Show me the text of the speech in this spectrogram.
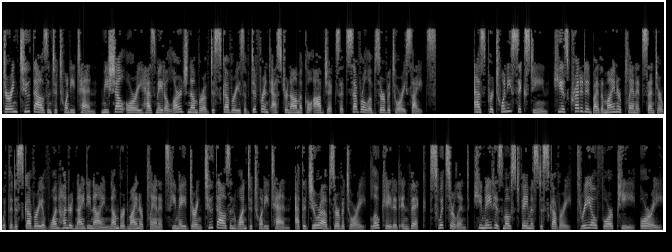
During 2000 to 2010, Michel Ory has made a large number of discoveries of different astronomical objects at several observatory sites. As per 2016, he is credited by the Minor Planet Center with the discovery of 199 numbered minor planets he made during 2001 to 2010 at the Jura Observatory, located in Vicques, Switzerland. He made his most famous discovery, 304P Ory,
